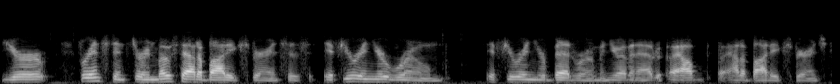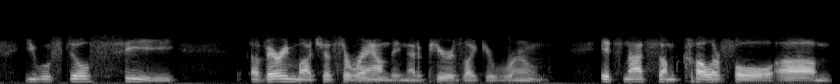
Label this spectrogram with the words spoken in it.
You're, for instance, during most out of body experiences, if you're in your room if you're in your bedroom and you have an out, out, out of body experience, you will still see a very much a surrounding that appears like your room. It's not some colorful, um,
